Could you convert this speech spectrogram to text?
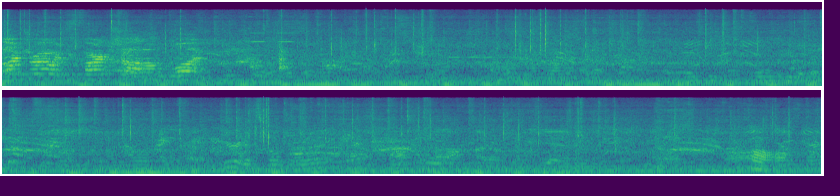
Front row and Spark Shot on one. Oh.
